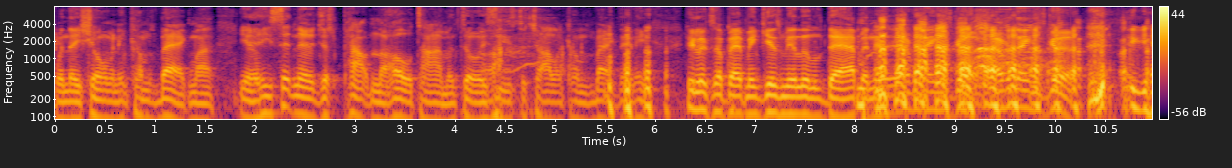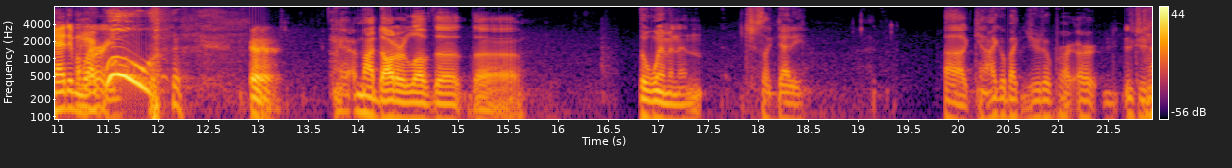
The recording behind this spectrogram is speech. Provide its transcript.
when they show him and he comes back, my you know he's sitting there just pouting the whole time until he sees T'Challa comes back. Then he he looks up at me, and gives me a little dab, and everything is good. Everything is good. you had him I'm like, woo! Yeah, My daughter loved the the the women, and she's like, "Daddy, uh, can I go back to judo?" Par- or, judo?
